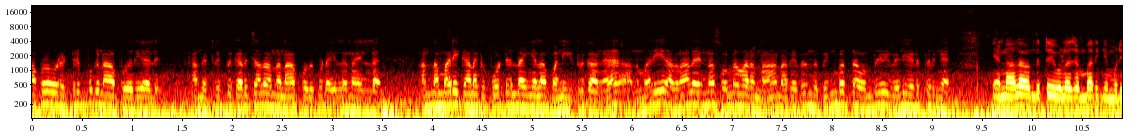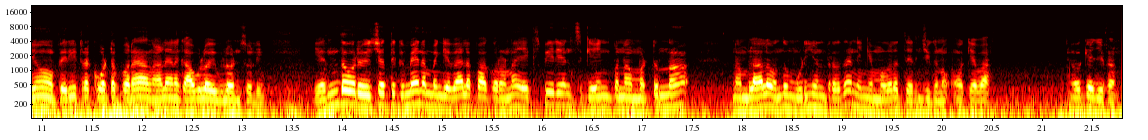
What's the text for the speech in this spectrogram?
அப்புறம் ஒரு ட்ரிப்புக்கு நாற்பது ரியால். அந்த ட்ரிப்பு கிடைச்சாதான் அந்த நாற்பது கூட இல்லைன்னா இல்லை. அந்த மாதிரி கணக்கு போட்டு எல்லாம் இங்கெல்லாம் பண்ணிக்கிட்டு இருக்காங்க. அந்த மாதிரி அதனால் என்ன சொல்ல வரேன்னா நிறைய பேர் இந்த பின்பத்தை வந்து வெளியே எடுத்துருங்க. என்னால் வந்துட்டு இவ்வளோ சம்பாதிக்க முடியும் பெரிய ட்ரக் ஓட்ட போகிறேன் அதனால் எனக்கு அவ்வளோ இவ்வளோன்னு சொல்லி. எந்த ஒரு விஷயத்துக்குமே நம்ம இங்கே வேலை பார்க்குறோன்னா எக்ஸ்பீரியன்ஸ் கெயின் பண்ணால் மட்டும்தான் நம்மளால் வந்து முடியுன்றதை நீங்கள் முதல்ல தெரிஞ்சுக்கணும். ஓகேவா ஓகே ஜிஃபன்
